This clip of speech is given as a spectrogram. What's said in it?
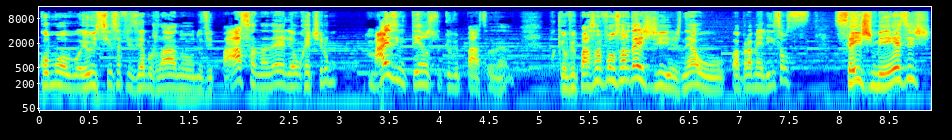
como eu e Cissa fizemos lá no, no Vipassana, né? Ele é um retiro mais intenso que o Vipassana, né? Porque o Vipassana funciona 10 dias, né? O Abramelin são seis meses,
